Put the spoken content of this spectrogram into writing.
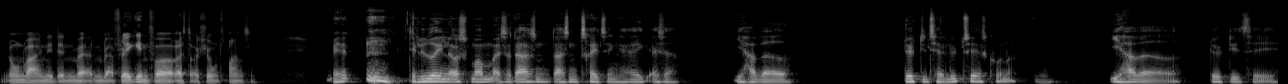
nogen vejen i den verden, i hvert fald ikke inden for restaurationsbranchen. Men det lyder egentlig også som om, altså der er sådan, der er sådan tre ting her, ikke? Altså, I har været dygtige til at lytte til jeres kunder. Mm. I har været dygtige til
